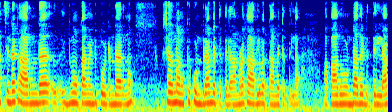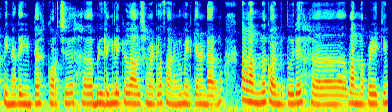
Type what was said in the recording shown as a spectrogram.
അച്ഛന്റെ കാറിന്റെ ഇത് നോക്കാൻ വേണ്ടി പോയിട്ടുണ്ടായിരുന്നു. പക്ഷെ അത് നമുക്ക് കൊണ്ടുവരാൻ പറ്റത്തില്ല. നമ്മുടെ കാറിൽ വെക്കാൻ പറ്റത്തില്ല. അപ്പോൾ അതുകൊണ്ട് അതെടുത്തില്ല. പിന്നെ അത് കഴിഞ്ഞിട്ട് കുറച്ച് ബിൽഡിങ്ങിലേക്കുള്ള ആവശ്യമായിട്ടുള്ള സാധനങ്ങൾ മേടിക്കാനുണ്ടായിരുന്നു. നമ്മൾ അന്ന് കോയമ്പത്തൂർ വന്നപ്പോഴേക്കും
